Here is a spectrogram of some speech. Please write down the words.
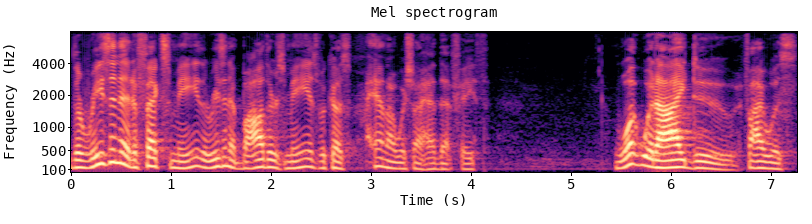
The reason it affects me, the reason it bothers me is because, man, I wish I had that faith. What would I do if I was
